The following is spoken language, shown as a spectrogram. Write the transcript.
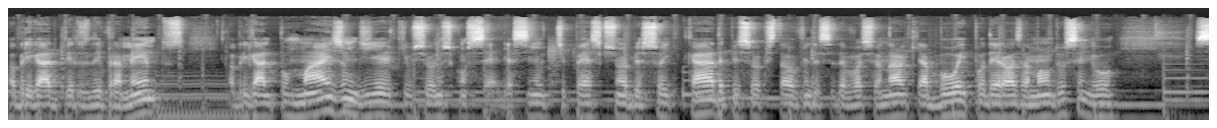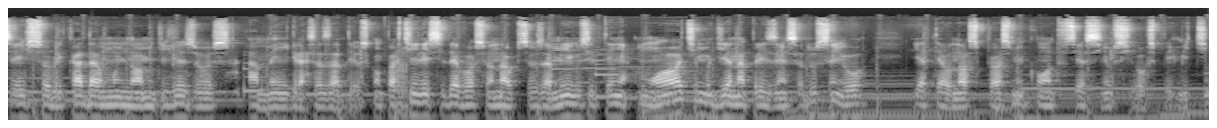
obrigado pelos livramentos. Obrigado por mais um dia que o Senhor nos concede. Assim eu te peço que o Senhor abençoe cada pessoa que está ouvindo esse devocional e que a boa e poderosa mão do Senhor seja sobre cada um em nome de Jesus. Amém. Graças a Deus. Compartilhe esse devocional com seus amigos e tenha um ótimo dia na presença do Senhor. E até o nosso próximo encontro, se assim o Senhor os permitir.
